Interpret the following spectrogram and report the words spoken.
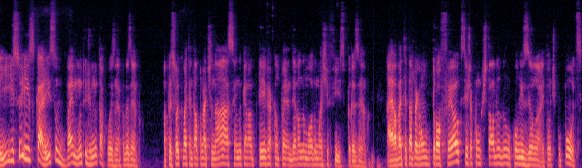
Isso, isso, cara, isso vai muito de muita coisa, né? Por exemplo, a pessoa que vai tentar platinar, sendo que ela teve a campanha dela no modo mais difícil, por exemplo. Aí ela vai tentar pegar um troféu que seja conquistado no Coliseu lá. Então, tipo, putz,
